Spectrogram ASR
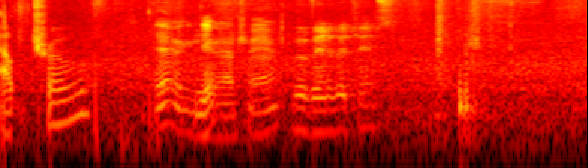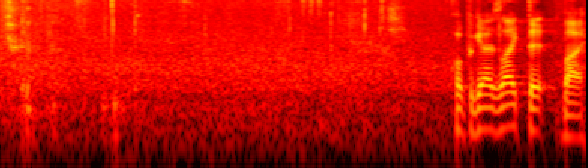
outro? Yeah, we can do an outro. Yeah. Move in a bit, James. Hope you guys liked it. Bye.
